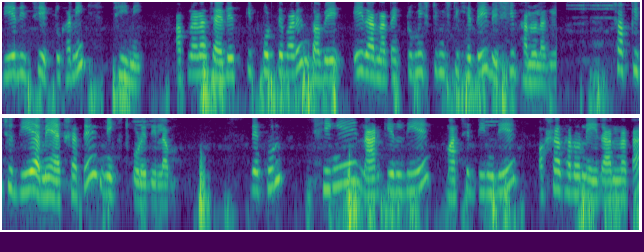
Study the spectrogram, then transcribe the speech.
দিয়ে দিচ্ছি একটুখানি চিনি। আপনারা চাইলে স্কিপ করতে পারেন, তবে এই রান্নাটা একটু মিষ্টি মিষ্টি খেতেই বেশি ভালো লাগে। সব কিছু দিয়ে আমি একসাথে মিক্সড করে দিলাম। দেখুন, ঝিঙে, নারকেল দিয়ে, মাছের ডিম দিয়ে অসাধারণ এই রান্নাটা।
